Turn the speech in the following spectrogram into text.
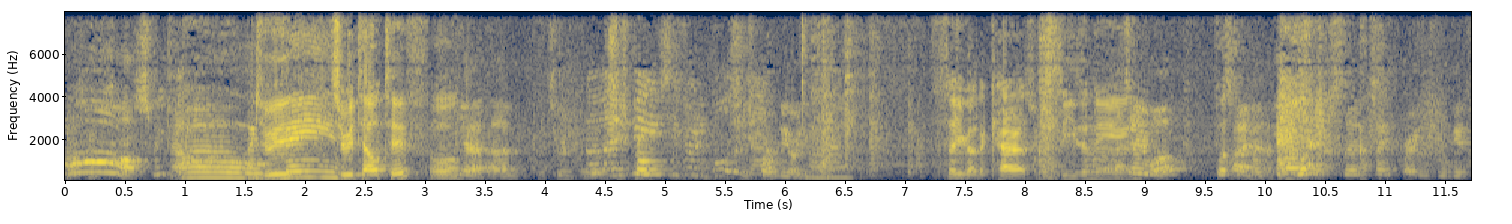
Oh, sweet. Oh, Should we, should we tell Tiff? Or? Yeah, um, it's re- Oh, she's, prob- she's already bought them she's now. probably already. Uh, so you got the carrots with seasoning. I tell you what, What- Simon, the what- that Tiff brings, we'll give to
